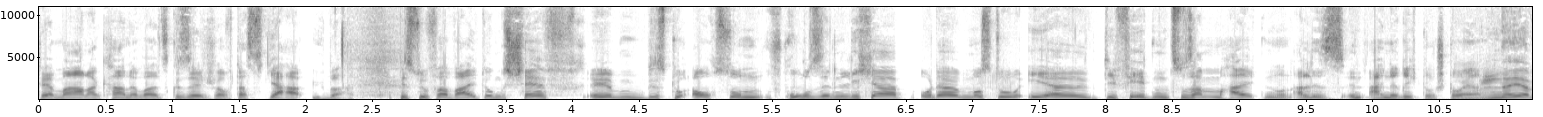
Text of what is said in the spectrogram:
der Mahner Karnevalsgesellschaft das Jahr über? Bist du Verwaltungschef? Ähm, bist du auch so ein Frohsinnlicher oder musst du eher die Fäden zusammenhalten und alles in eine Richtung steuern? Naja,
